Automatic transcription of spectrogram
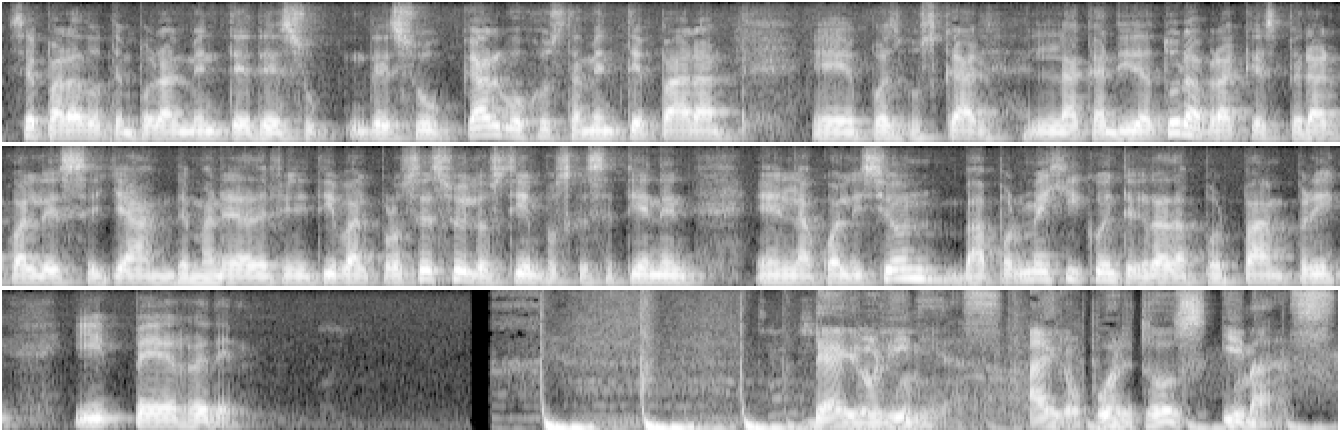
separado temporalmente de su, de su cargo justamente para eh, pues buscar la candidatura. Habrá que esperar cuál es ya de manera definitiva el proceso y los tiempos que se tienen en la coalición. Va por México, integrada por PAN, PRI y PRD. De aerolíneas, aeropuertos y más,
